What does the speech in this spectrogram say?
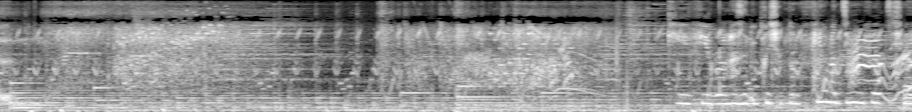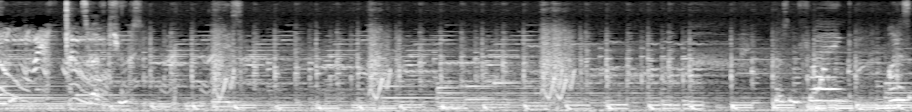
Ähm. Okay, vier Brawler sind übrig. Ich habe noch 447 Leben. 12 Cubes. Nice. Da ist ein Frank. Alles.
